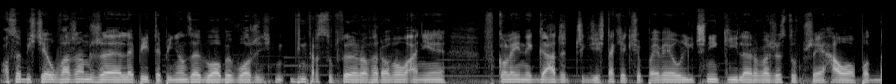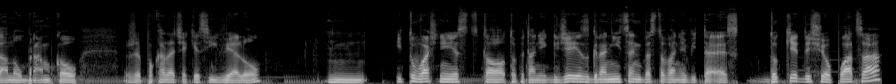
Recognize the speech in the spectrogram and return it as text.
Osobiście uważam, że lepiej te pieniądze byłoby włożyć w infrastrukturę rowerową, a nie w kolejny gadżet, czy gdzieś tak jak się pojawiają liczniki, ile rowerzystów przejechało pod daną bramką, że pokazać jak jest ich wielu. I tu właśnie jest to, to pytanie, gdzie jest granica inwestowania w ITS? Do kiedy się opłaca,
